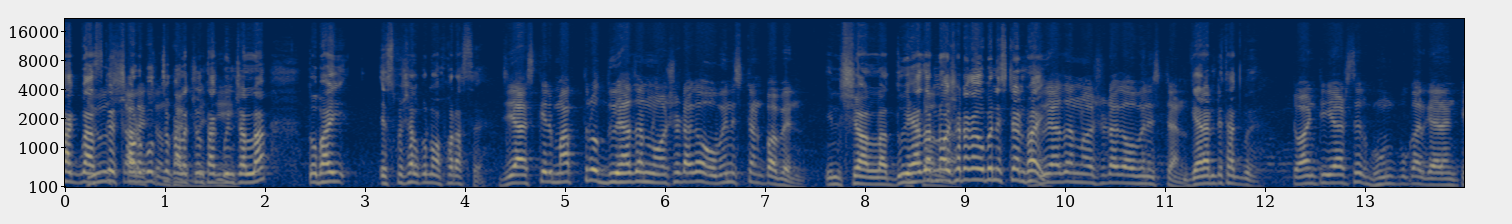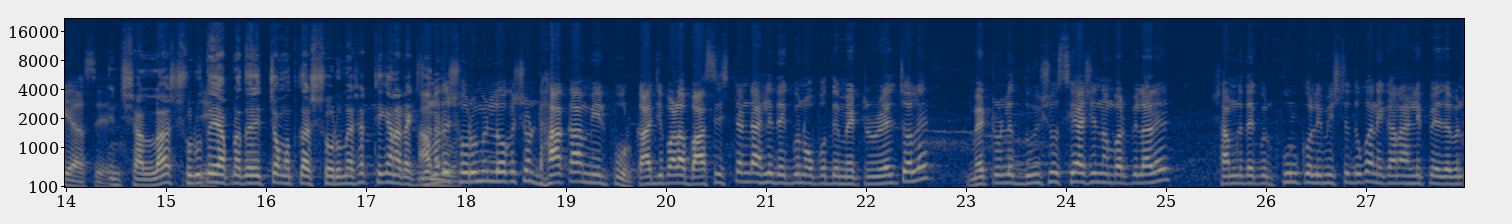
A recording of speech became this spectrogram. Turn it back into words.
থাকবে আজকে সর্বোচ্চ কালেকশন থাকবে, জি। ইনশাল্লাহ। তো ভাই স্পেশাল কোনো অফার আছে? যে আজকের মাত্র দুই হাজার নয়শো টাকা ওভেন স্ট্যান্ড পাবেন। ইনশাআল্লাহ দুই হাজার নয়শো টাকা ওভেন স্ট্যান্ড ভাই। দুই হাজার নয়শো টাকা ওভেন স্ট্যান্ড। গ্যারান্টি থাকবে? টোয়েন্টি ইয়ার্স এর ঘুন পোকার গ্যারান্টি আছে। ইনশাআল্লাহ শুরুতেই আপনাদের এই চমৎকার শোরুমে আসার ঠিকানাটা কি আমাদের শোরুমের location Dhaka Mirpur. Kazipara bus stand আসলে দেখবেন ওপর দিয়ে মেট্রো রেল চলে। মেট্রো রেলের দুইশো ছিয়াশি নম্বর পিলারের সামনে দেখবেন ফুলকলি মিষ্টি দোকান এখানে আসলে পেয়ে যাবেন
